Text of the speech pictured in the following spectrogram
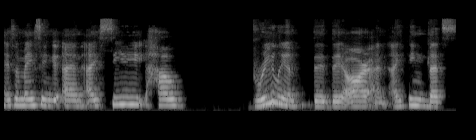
it's amazing. And i see how brilliant that they are and i think that's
